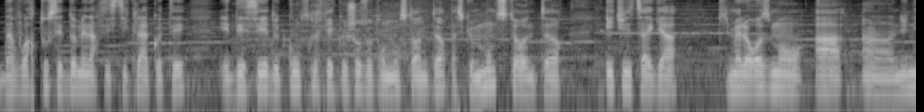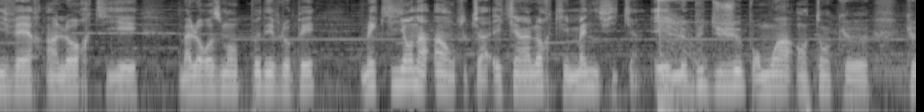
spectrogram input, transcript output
d'avoir tous ces domaines artistiques-là à côté, et d'essayer de construire quelque chose autour de Monster Hunter, parce que Monster Hunter est une saga qui malheureusement a un univers, un lore qui est malheureusement peu développé, mais qu'il y en a un en tout cas, et qui a un lore qui est magnifique. Et le but du jeu pour moi, en tant que, que,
